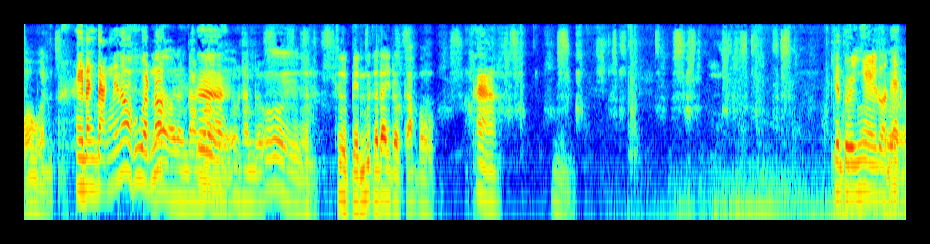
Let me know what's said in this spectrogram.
ว่าอ้วนให้ดังๆเลยเนาะพวดเนาะ ออดังๆเอเนาะอเดี๋ยวทำโอ้ยคือเป็นมันก็ได้ดอกกลับเอาค่ะ เขียนตัวใหญ่ๆหลอดเนี่ยเอ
